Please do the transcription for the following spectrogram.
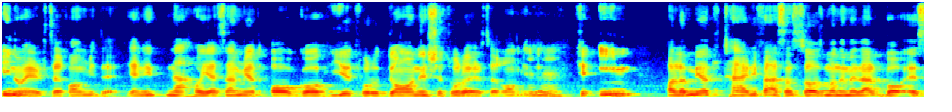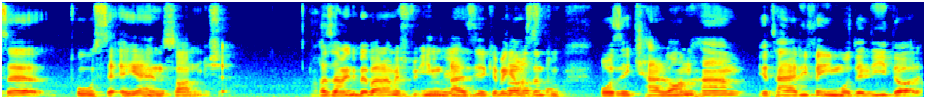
اینو ارتقا میده. یعنی نهایتا میاد آگاهی تو رو دانش تو رو ارتقا میده. که این حالا میاد تو تعریف اصلا سازمان ملل باعث توسعه انسان میشه. خواستم یعنی ببرمش تو این قضیه که بگم مثلا تو حوزه کلان هم یه تعریف این مدلی داره.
